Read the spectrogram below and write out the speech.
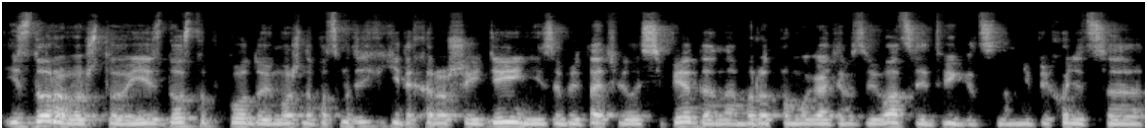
и здорово, что есть доступ к коду, и можно посмотреть какие-то хорошие идеи, не изобретать велосипеда, а наоборот помогать развиваться и двигаться. Нам не приходится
